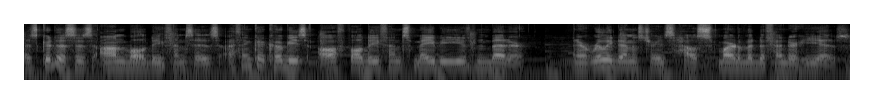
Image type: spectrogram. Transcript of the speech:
As good as his on ball defense is, I think Okogie's off ball defense may be even better, and it really demonstrates how smart of a defender he is.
